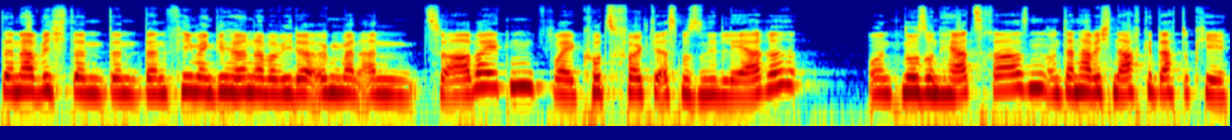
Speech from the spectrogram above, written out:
dann habe ich, dann, dann, dann fing mein Gehirn aber wieder irgendwann an zu arbeiten, weil kurz folgte erstmal so eine Leere und nur so ein Herzrasen. Und dann habe ich nachgedacht, okay,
